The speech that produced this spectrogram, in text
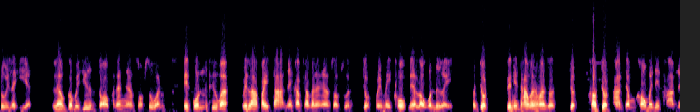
โดยละเอียด แล้วก็ไปยื่นต่อพนักงานสอบสวนเหตุผลก็คือว่าเวลาไปศาลนะครับ ถ้าพนักงานสอบสวนจดไว้ไม่ครบเนี่ยเราก็เหนื่อยต้องจดทีนี้ถามว่าทำไมสวนจดเขาจดอาจจะเขาไม่ได้ถามใน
